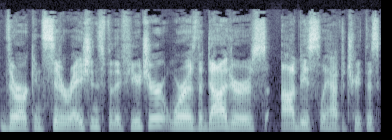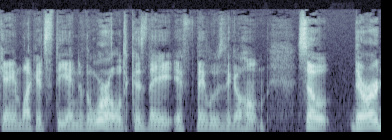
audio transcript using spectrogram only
there are considerations for the future. Whereas the Dodgers obviously have to treat this game like it's the end of the world because they, if they lose, they go home. So there are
